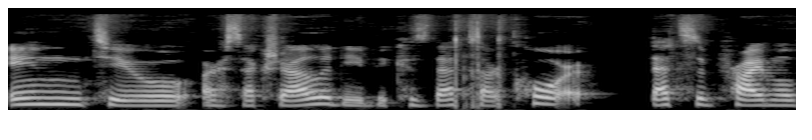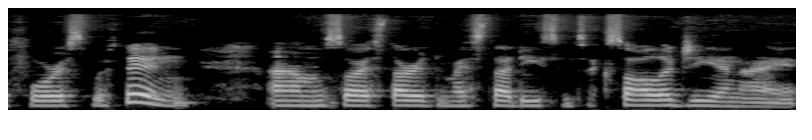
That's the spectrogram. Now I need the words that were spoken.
into our sexuality because that's our core that's the primal force within. Um, so I started my studies in sexology and I,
